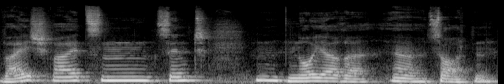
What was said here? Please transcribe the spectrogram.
Weichweizen, sind neuere ja, Sorten.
